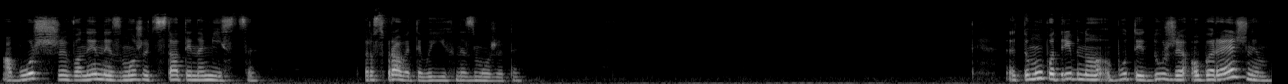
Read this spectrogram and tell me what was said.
або ж вони не зможуть стати на місце. Розправити ви їх не зможете. Тому потрібно бути дуже обережним,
